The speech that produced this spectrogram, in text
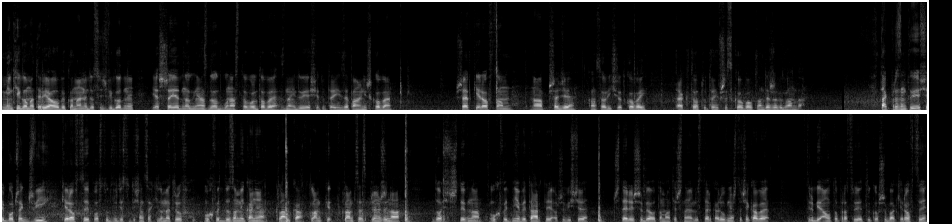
miękkiego materiału wykonany, dosyć wygodny. Jeszcze jedno gniazdo 12V znajduje się tutaj zapalniczkowe przed kierowcą, na przedzie konsoli środkowej. Tak to tutaj wszystko w Outlanderze wygląda. Tak prezentuje się boczek drzwi kierowcy po 120 tysiącach kilometrów. Uchwyt do zamykania, klamka. W, klamkę, w klamce sprężyna dość sztywna, uchwyt niewytarty. Oczywiście cztery szyby automatyczne, lusterka również. To ciekawe, w trybie auto pracuje tylko szyba kierowcy.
